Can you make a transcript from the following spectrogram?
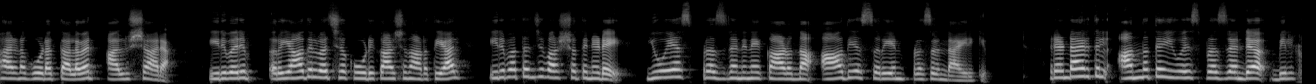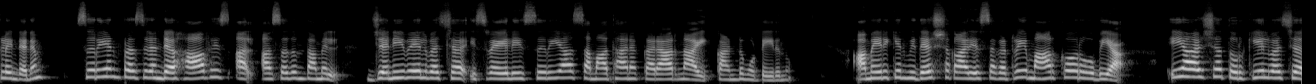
ഭരണകൂട തലവൻ അൽഷാര ഇരുവരും റിയാദിൽ വച്ച് കൂടിക്കാഴ്ച നടത്തിയാൽ ഇരുപത്തഞ്ച് വർഷത്തിനിടെ യു എസ് പ്രസിഡന്റിനെ കാണുന്ന ആദ്യ സിറിയൻ പ്രസിഡന്റായിരിക്കും. രണ്ടായിരത്തിൽ അന്നത്തെ യു എസ് പ്രസിഡന്റ് ബിൽ ക്ലിന്റനും സിറിയൻ പ്രസിഡന്റ് ഹാഫിസ് അൽ അസദും തമ്മിൽ ജനീവയിൽ വെച്ച് ഇസ്രയേലി സിറിയ സമാധാന കരാറിനായി കണ്ടുമുട്ടിയിരുന്നു. അമേരിക്കൻ വിദേശകാര്യ സെക്രട്ടറി മാർക്കോ റൂബിയ ഈ ആഴ്ച തുർക്കിയിൽ വെച്ച്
